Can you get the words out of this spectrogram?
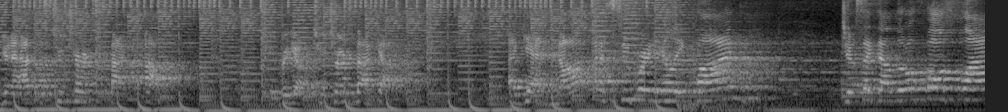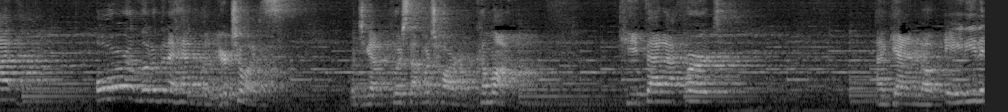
You're gonna add those two turns back up. Here we go, two turns back up. Again, not a super hilly climb, just like that little false flat, or a little bit of headwind, your choice. But you gotta push that much harder, come on. Keep that effort. Again, about 80 to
